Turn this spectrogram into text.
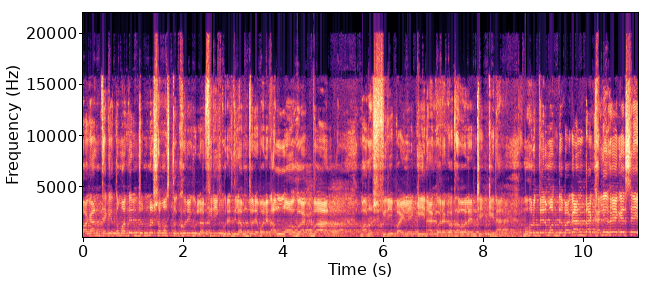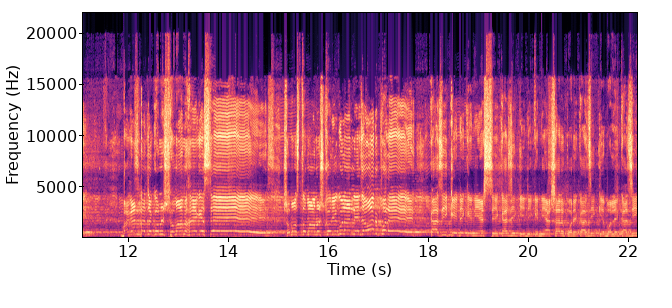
বাগান থেকে তোমাদের জন্য সমস্ত খড়িগুলা ফ্রি করে দিলাম। জোরে বলেন, আল্লাহ আকবার। মানুষ ফ্রি পাইলে কি না করে কথা বলেন ঠিক কিনা মুহূর্তের মধ্যে বাগানটা খালি হয়ে গেছে। বাগানটা যখন সমান হয়ে গেছে, সমস্ত মানুষ খড়িগুলা নিয়ে যাওয়ার পরে কাজীকে ডেকে নিয়ে আসছে কাজীকে ডেকে নিয়ে আসার পরে কাজীকে বলে, কাজী,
